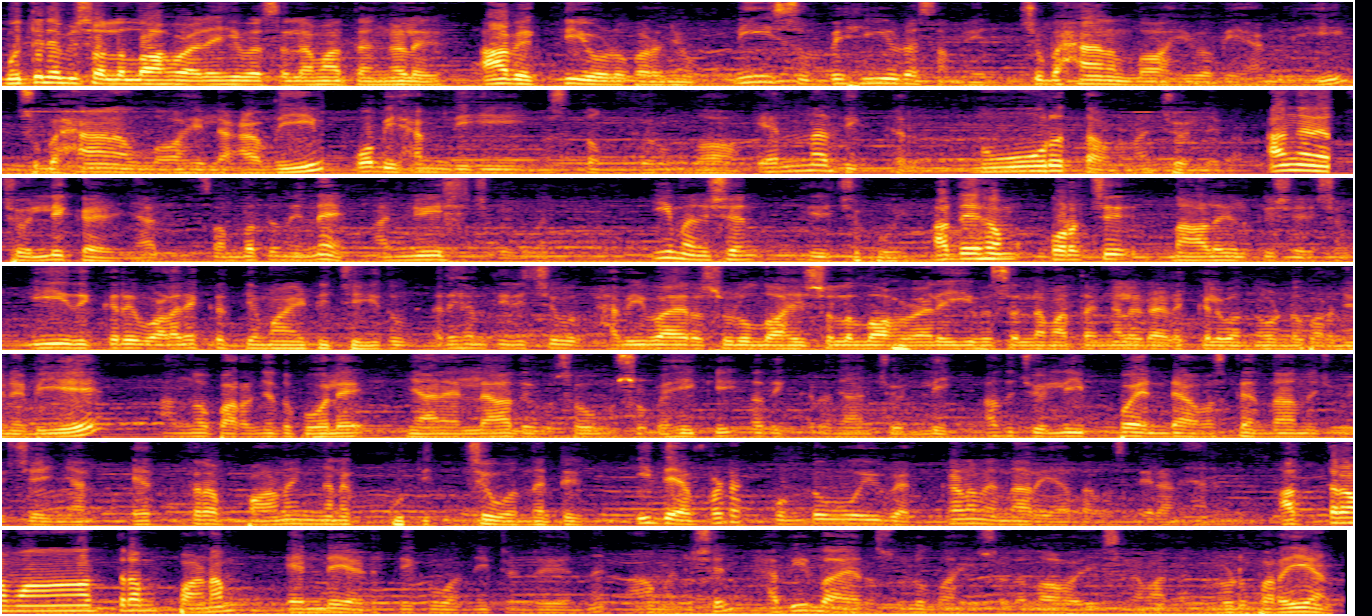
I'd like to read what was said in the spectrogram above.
മുത്തുനബി സല്ലാഹു അലഹി വസല്ലമ തങ്ങൾ ആ വ്യക്തിയോട് പറഞ്ഞു നീ സുബഹിയുടെ സമയത്ത് വബിഹംദിഹി വബിഹംദിഹി എന്ന ദിക്ർ നൂറ് തവണ ചൊല്ലുക. അങ്ങനെ ചൊല്ലിക്കഴിഞ്ഞാൽ സമ്പത്ത് നിന്നെ അന്വേഷിച്ചു വരുവാൻ. ഈ മനുഷ്യൻ തിരിച്ചുപോയി. അദ്ദേഹം കുറച്ച് നാളുകൾക്ക് ശേഷം ഈ ദിക്കറ് വളരെ കൃത്യമായിട്ട് ചെയ്തു. അദ്ദേഹം തിരിച്ചു ഹബീബായ റസൂലുള്ളാഹി സ്വല്ലല്ലാഹു അലൈഹി വസല്ലമ തങ്ങളുടെ അടുക്കൽ വന്നുകൊണ്ട് പറഞ്ഞു നബിയെ അങ്ങ് പറഞ്ഞതുപോലെ ഞാൻ എല്ലാ ദിവസവും സുബഹിക്ക് ദിക്കറ് ഞാൻ ചൊല്ലി. അത് ചൊല്ലി ഇപ്പൊ എന്റെ അവസ്ഥ എന്താന്ന് ചോദിച്ചു കഴിഞ്ഞാൽ എത്ര പണം ഇങ്ങനെ കുതിച്ചു വന്നിട്ട് ഇത് എവിടെ കൊണ്ടുപോയി വെക്കണം എന്നറിയാത്ത അവസ്ഥയിലാണ് ഞാൻ. അത്രമാത്രം പണം എന്റെ അടുത്തേക്ക് വന്നിട്ടുണ്ട് എന്ന് ആ മനുഷ്യൻ ഹബീബായ റസൂലുള്ളാഹി സുല്ലാ അലൈഹി സ്വലാം തങ്ങളോട് പറയാണ്.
